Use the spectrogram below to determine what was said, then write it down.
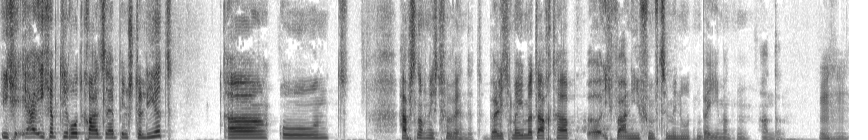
Ich, ja, ich habe die Rotkreuz-App installiert äh, und habe es noch nicht verwendet, weil ich mir immer gedacht habe, äh, ich war nie 15 Minuten bei jemandem anderen. Mhm.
